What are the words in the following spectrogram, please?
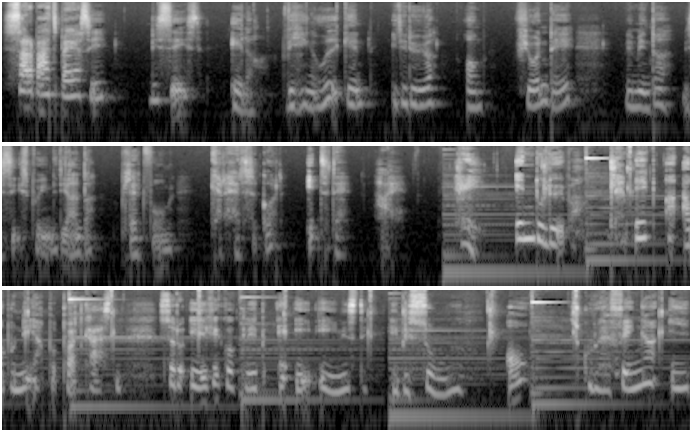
Så er der bare tilbage at sige, vi ses, eller vi hænger ud igen i dit øre om 14 dage, medmindre vi ses på en af de andre platforme. Kan du have det så godt indtil da. Hej. Hey, inden du løber, glem ikke at abonnere på podcasten, så du ikke går glip af en eneste episode. Og skulle du have fingre i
